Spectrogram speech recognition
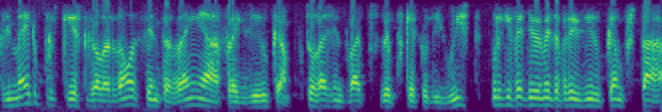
Primeiro porque este galardão assenta bem à freguesia do campo. Toda a gente vai perceber porque é que eu digo isto, porque efetivamente a freguesia do campo está,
